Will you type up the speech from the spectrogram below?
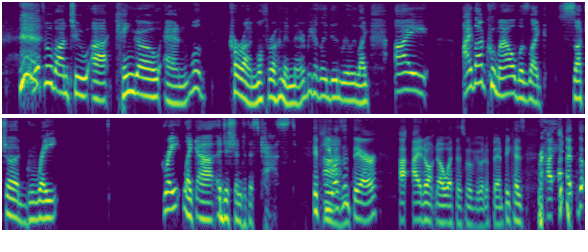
let's move on to uh, Kingo and well, Karun. We'll throw him in there because I did really like. I I thought Kumail was like such a great, great like uh, addition to this cast. If he um, wasn't there, I, I, don't know what this movie would have been because right. I, I, the,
